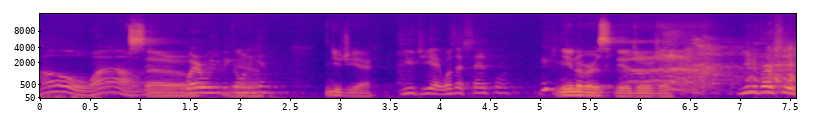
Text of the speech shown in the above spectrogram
Oh, wow. So, Where will you be going yeah. again? UGA, UGA. What's that stand for? University of Georgia. University of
